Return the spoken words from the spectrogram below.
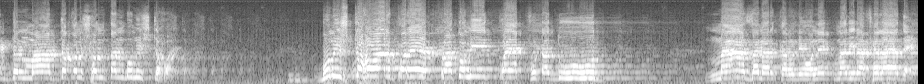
একজন মা যখন সন্তান ভূমিষ্ঠ হয়, ভূমিষ্ঠ হওয়ার পরে প্রাথমিক কয়েক ফোঁটা দুধ না জানার কারণে অনেক নারীরা ফেলায়া দেয়।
